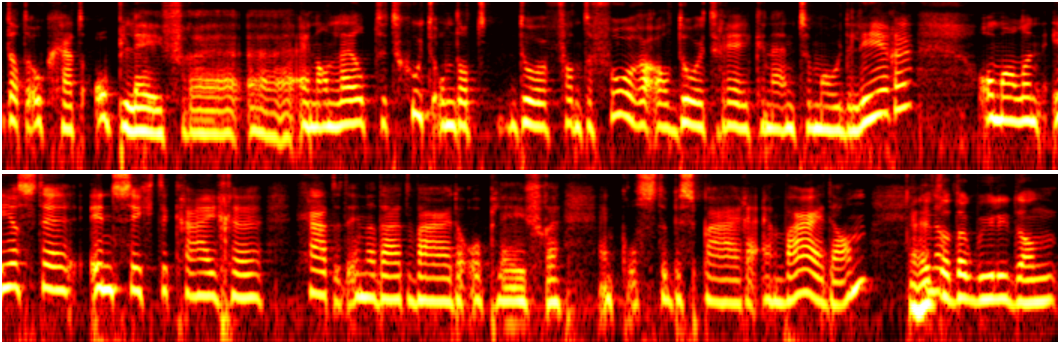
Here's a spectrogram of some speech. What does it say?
dat ook gaat opleveren. Uh, en dan helpt het goed om dat door van tevoren al door te rekenen en te modelleren. Om al een eerste inzicht te krijgen, gaat het inderdaad waarde opleveren en kosten besparen en waar dan. En heeft dat, ook bij jullie dan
